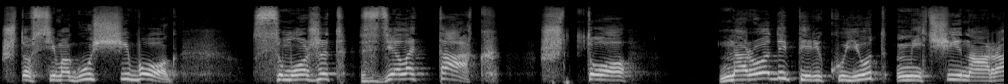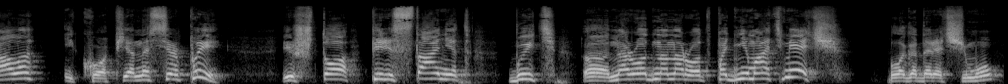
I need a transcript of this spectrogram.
что всемогущий Бог сможет сделать так, что народы перекуют мечи на орала и копья на серпы, и что перестанет быть э, народ на народ поднимать меч, благодаря чему?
